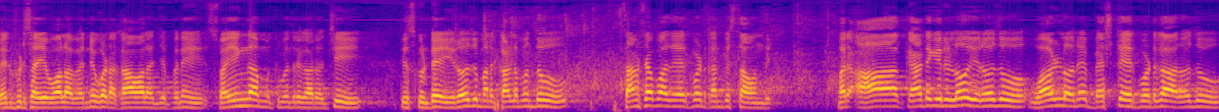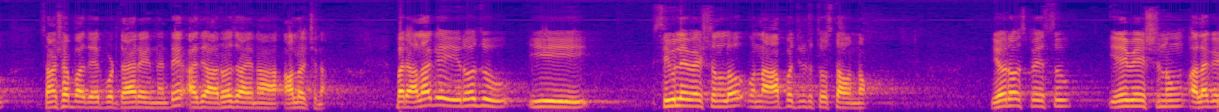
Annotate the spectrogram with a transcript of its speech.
బెనిఫిట్స్ అయ్యేవాలో అవన్నీ కూడా కావాలని చెప్పని స్వయంగా ముఖ్యమంత్రి గారు వచ్చి తీసుకుంటే ఈరోజు మన కళ్ళ ముందు శంషాబాద్ ఎయిర్పోర్ట్ కనిపిస్తూ ఉంది. మరి ఆ కేటగిరీలో ఈరోజు వరల్డ్లోనే బెస్ట్ ఎయిర్పోర్ట్గా ఆ రోజు శంషాబాద్ ఎయిర్పోర్ట్ తయారైందంటే అది ఆ రోజు ఆయన ఆలోచన. మరి అలాగే ఈరోజు ఈ సివిల్ ఏవియేషన్లో ఉన్న ఆపర్చునిటీ చూస్తూ ఉన్నాం. ఏరోస్పేసు ఏవియేషను అలాగే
